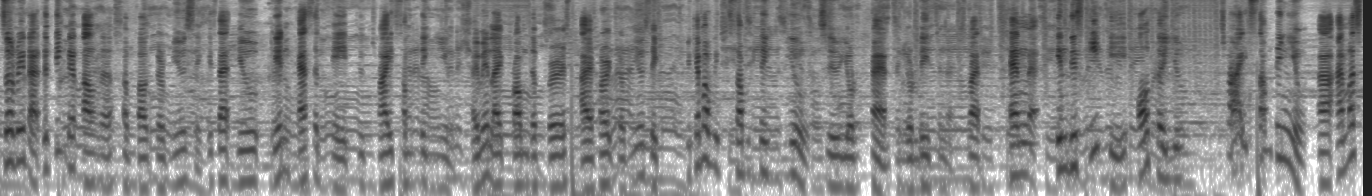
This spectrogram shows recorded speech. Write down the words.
so rita the thing that i love about your music is that you didn't hesitate to try something new. I mean like from the first i heard your music you came up with something new to your fans and your listeners right? And in this ep also you try something new. Uh, i must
